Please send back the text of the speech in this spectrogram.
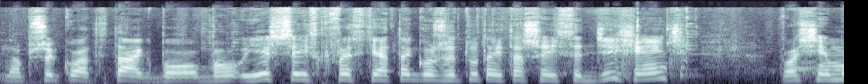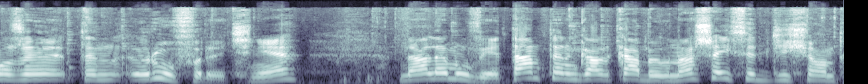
Na przykład tak, bo, bo jeszcze jest kwestia tego, że tutaj ta 610 właśnie może ten rów ryć, nie? No ale mówię, tamten galka był na 610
